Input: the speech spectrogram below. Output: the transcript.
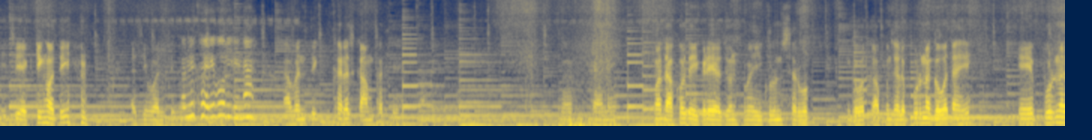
हिची ॲक्टिंग होती. अशी बोलते. पण मी खरी बोलली ना. आपण ते खरंच काम करते. तर काय नाही. मग दाखवते इकडे अजून. इकडून सर्व गवत कापून झालं. पूर्ण गवत आहे. हे पूर्ण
